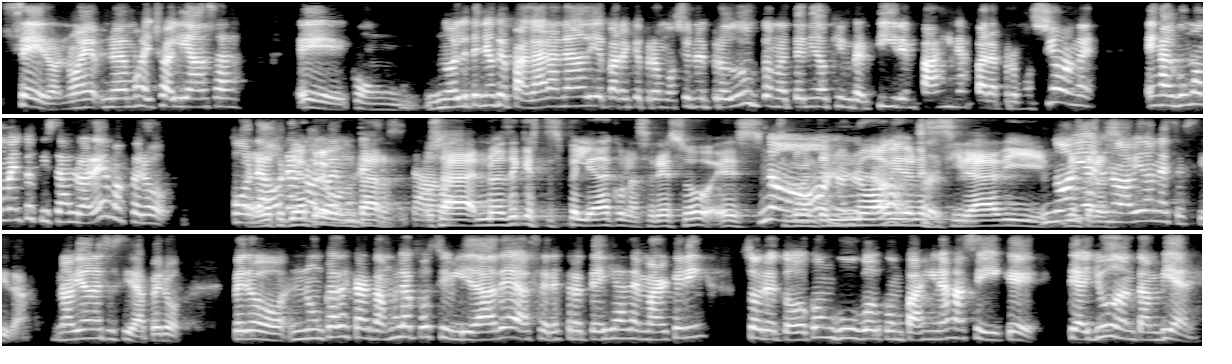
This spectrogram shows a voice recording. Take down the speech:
cero, no, no hemos hecho alianzas eh, con, no le he tenido que pagar a nadie para que promocione el producto, no he tenido que invertir en páginas para promociones, En algún momento quizás lo haremos, pero por ahora no preguntar. Lo hemos o sea, no es de que estés peleada con hacer eso, es no, simplemente no, no, ha habido necesidad y... No, no ha habido necesidad, no ha habido necesidad, pero, pero nunca descartamos la posibilidad de hacer estrategias de marketing, sobre todo con Google, con páginas así que te ayudan también.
